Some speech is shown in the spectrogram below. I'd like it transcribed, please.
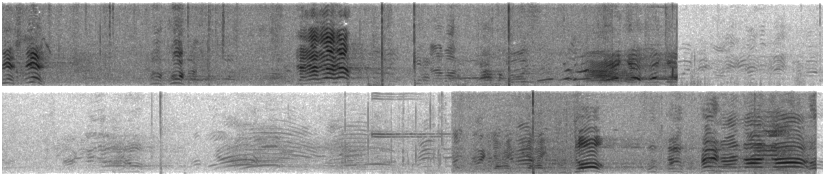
Spiel, Spiel! Ja, ja, ja, ja! Ecke, Ecke! Wieder rein, wieder rein. Gut so! Miteinander!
